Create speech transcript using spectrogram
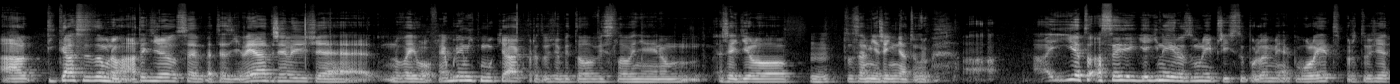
A týká se to mnoha. A teď že se Bethesdě vyjádřili, že nový Wolf nebude mít muťák, protože by to vysloveně jenom ředilo Mhm. to zaměření na tu hru. A, a je to asi jediný rozumný přístup podle mě, jak volit, protože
